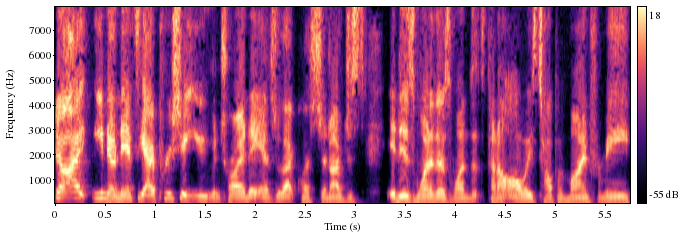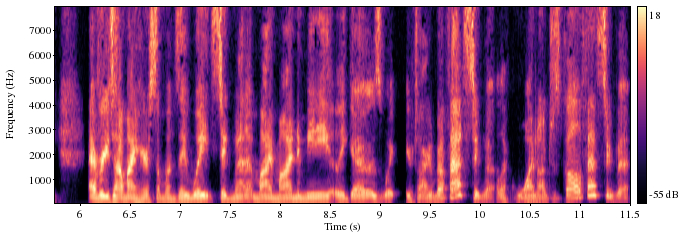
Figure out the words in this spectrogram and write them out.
No, I, you know, Nancy, I appreciate you even trying to answer that question. I've just, it is one of those ones that's kind of always top of mind for me. Every time I hear someone say weight stigma, my mind immediately goes, wait, you're talking about fat stigma. Like, why not just call it fat stigma?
